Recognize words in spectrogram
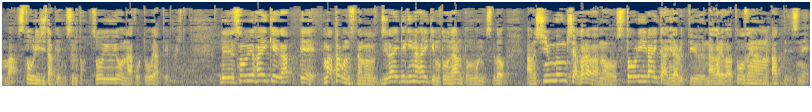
まあ、ストーリー仕立てにすると。そういうようなことをやっていた人。でそういう背景があってまあ多分あの時代的な背景も当然あると思うんですけどあの新聞記者からはあのストーリーライターになるっていう流れは当然あってですね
